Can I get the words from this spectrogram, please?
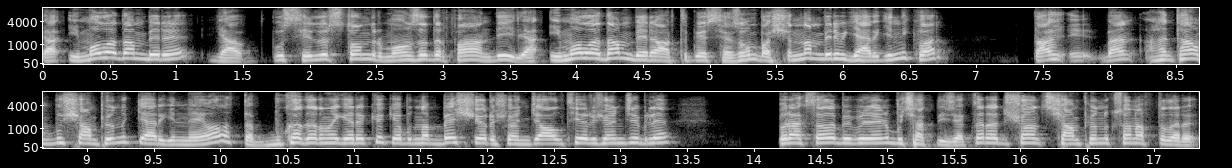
Ya Imola'dan beri ya bu Silverstone'dur, Monza'dır falan değil. Ya Imola'dan beri artık böyle sezon başından beri bir gerginlik var. Daha, e, ben hani tamam bu şampiyonluk gerginliği eyvallah da bu kadarına gerek yok ya bundan 5 yarış önce 6 yarış önce bile bıraksalar birbirlerini bıçaklayacaklar. Hadi şu an şampiyonluk son haftaları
